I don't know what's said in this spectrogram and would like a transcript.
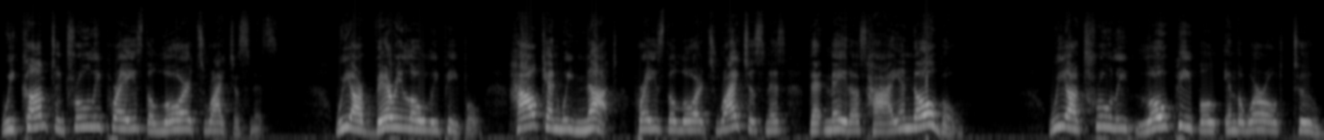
we come to truly praise the Lord's righteousness. We are very lowly people. How can we not praise the Lord's righteousness that made us high and noble? we are truly low people in the world too.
